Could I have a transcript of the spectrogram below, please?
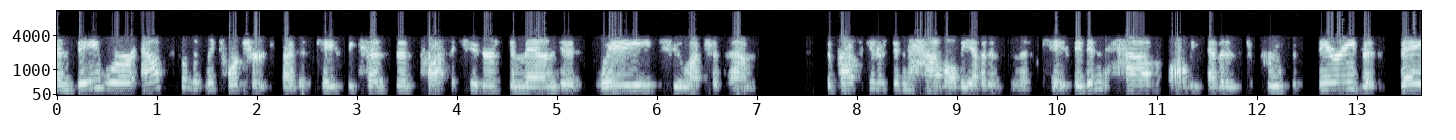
And they were absolutely tortured by this case because the prosecutors demanded way too much of them. The prosecutors didn't have all the evidence in this case. They didn't have all the evidence to prove the theory that they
